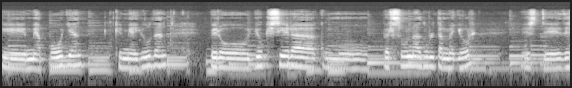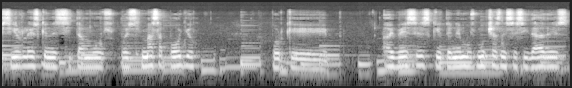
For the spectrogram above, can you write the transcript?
que me apoyan, que me ayudan, pero yo quisiera como persona adulta mayor este, decirles que necesitamos pues más apoyo porque hay veces que tenemos muchas necesidades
